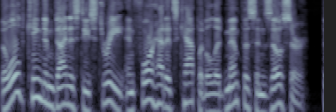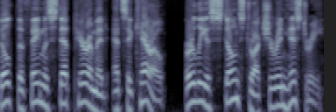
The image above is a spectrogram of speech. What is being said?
The Old Kingdom dynasties 3 and 4 had its capital at Memphis and Zoser, built the famous step pyramid at Saqqara, earliest stone structure in history.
